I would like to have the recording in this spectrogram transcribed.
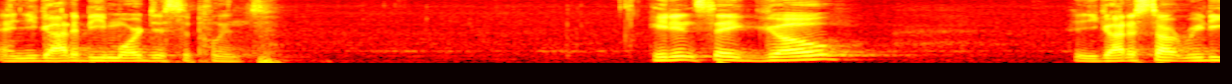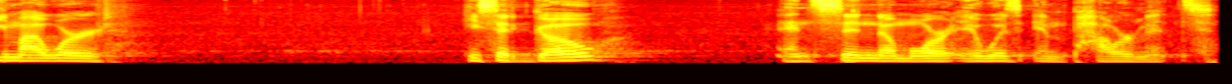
and you got to be more disciplined. He didn't say, Go and you got to start reading my word. He said, Go and sin no more. It was empowerment.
